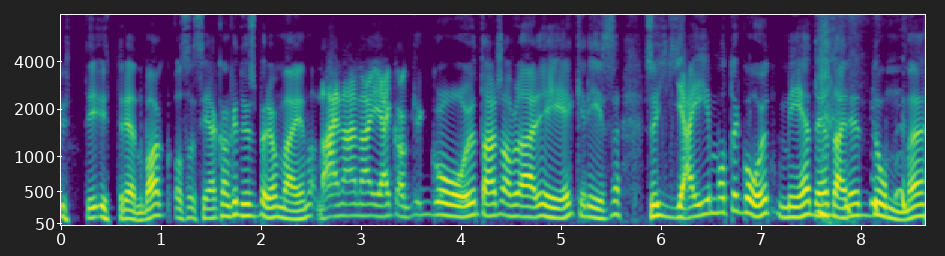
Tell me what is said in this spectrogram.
ute i Ytre bak, og så sier jeg 'kan ikke du spørre om veien'? Nei, nei, nei, jeg kan ikke gå ut der, så er det helt krise. Så jeg måtte gå ut med det derre dumme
